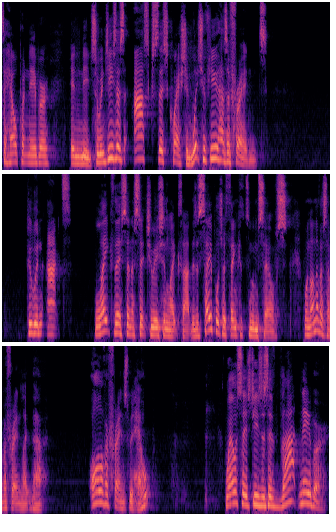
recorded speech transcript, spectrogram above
to help a neighbor in need. So when Jesus asks this question, which of you has a friend who would not act like this in a situation like that? The disciples are thinking to themselves, well, none of us have a friend like that. All of our friends would help. Well, says Jesus, if that neighbor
